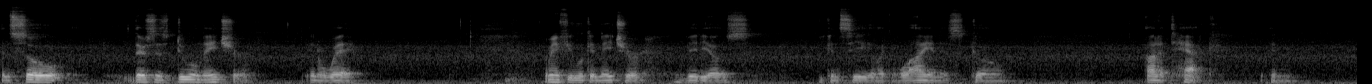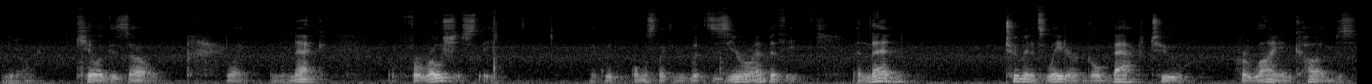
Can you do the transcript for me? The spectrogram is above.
And so there's this dual nature in a way. I mean, if you look at nature videos, you can see like a lioness go on attack and, you know, kill a gazelle, like in the neck, like ferociously, like with almost like with zero empathy. And then, two minutes later, go back to her lion cubs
